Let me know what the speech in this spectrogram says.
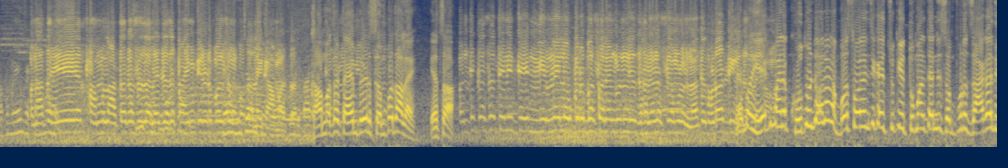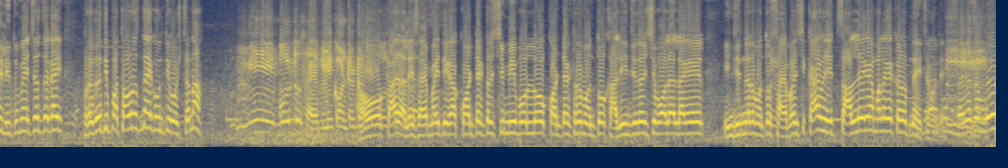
पण आता हे थांबलं. आता कसं झालंय त्याचा टाइम पिरियड पण संपत आलाय कामाचा. कामाचा टाइम पिरियड संपत आलाय याचा. पण ते कसं त्यांनी ते निर्णय लवकर बसवाल्यांकडून झाला नसल्यामुळे ना ते थोडा नाही पण. एक महिना खोदून ठेवलं ना बसवाल्यांची काही चुकी? तुम्हाला त्यांनी संपूर्ण जागा दिली. तुम्ही याच्यात जर काही प्रगती पथावरच नाही कोणती गोष्ट ना. मी बोलतो साहेब मी कॉन्ट्रॅक्टर हो काय झाले साहेब माहिती का? कॉन्ट्रॅक्टरशी मी बोललो कॉन्ट्रॅक्टर म्हणतो खाली इंजिनियरशी बोलायला लागेल. इंजिनियर म्हणतो साहेबांशी काय म्हणजे चाललंय काय? मला काय कळत नाही याच्यामध्ये.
